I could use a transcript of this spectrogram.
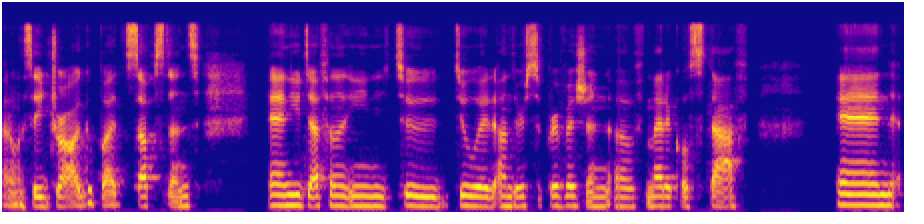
I don't want to say drug, but substance. And you definitely need to do it under supervision of medical staff. And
